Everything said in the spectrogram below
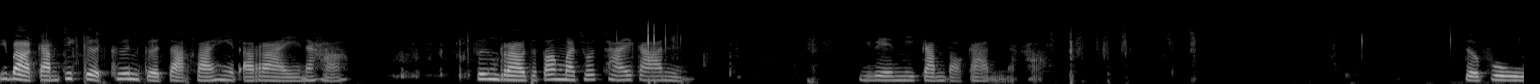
วิบากกรรมที่เกิดขึ้นเกิดจากสาเหตุอะไรนะคะ ซึ่งเราจะต้องมาชดใช้กัน มีเวรมีกรรมต่อกันนะคะ The Fool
